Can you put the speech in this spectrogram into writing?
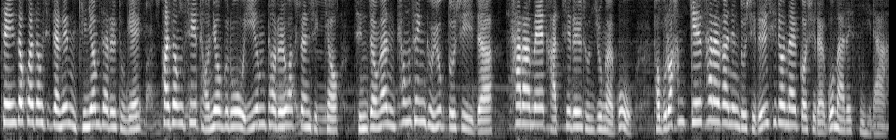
최인석 화성시장은 기념사를 통해 화성시 전역으로 이음터를 확산시켜 진정한 평생교육 도시이자 사람의 가치를 존중하고 더불어 함께 살아가는 도시를 실현할 것이라고 말했습니다.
